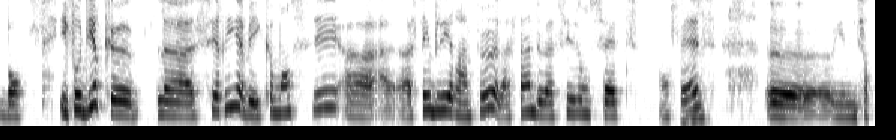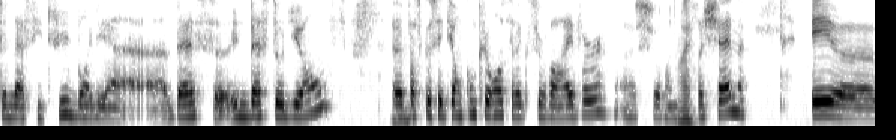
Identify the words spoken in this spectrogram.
bon, il faut dire que la série avait commencé à, à, faiblir un peu à la fin de la saison 7 en fait. Mhm. Euh, il y a une certaine lassitude, bon, il y a baisse, une baisse d'audience, euh, mhm. parce que c'était en concurrence avec Survivor sur une autre chaîne. Et euh,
